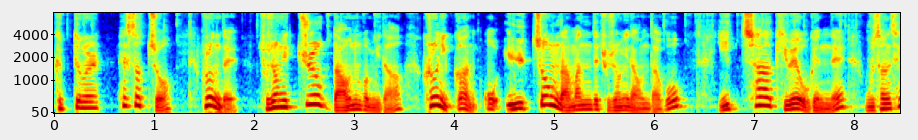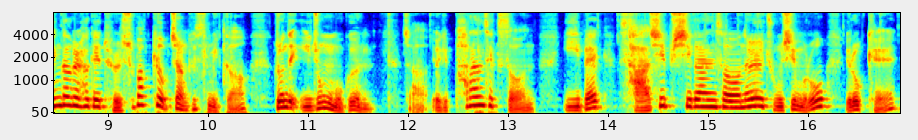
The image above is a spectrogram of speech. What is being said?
급등을 했었죠. 그런데 조정이 쭉 나오는 겁니다. 그러니까 어, 일정 남았는데 조정이 나온다고 2차 기회 오겠네. 우선 생각을 하게 될 수밖에 없지 않겠습니까? 그런데 이 종목은 자 여기 파란색 선 240시간 선을 중심으로 이렇게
